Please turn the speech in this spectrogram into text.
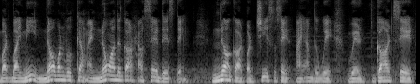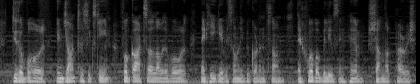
But by me no one will come. And no other god has said this thing no God, but Jesus said, I am the way, where God said to the world in John 3:16, For God so loved the world that he gave his only begotten Son, that whoever believes in him shall not perish,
